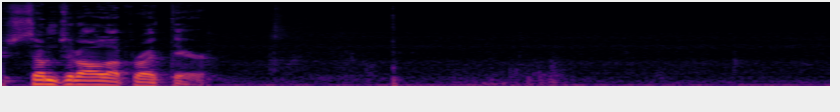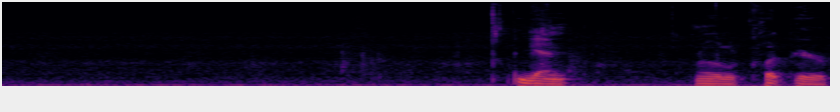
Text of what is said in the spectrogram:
Sums it all up right there. Again, a little clip here.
